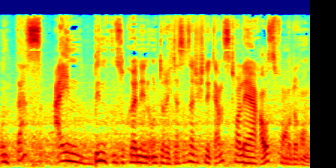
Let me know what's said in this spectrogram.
Und das einbinden zu können in den Unterricht, das ist natürlich eine ganz tolle Herausforderung.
